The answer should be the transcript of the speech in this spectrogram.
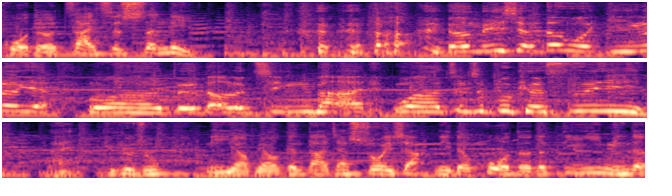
获得再次胜利。哈哈，啊！没想到我赢了耶！哇，得到了金牌！哇，真是不可思议！来，QQ 猪，你要不要跟大家说一下你的获得的第一名的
